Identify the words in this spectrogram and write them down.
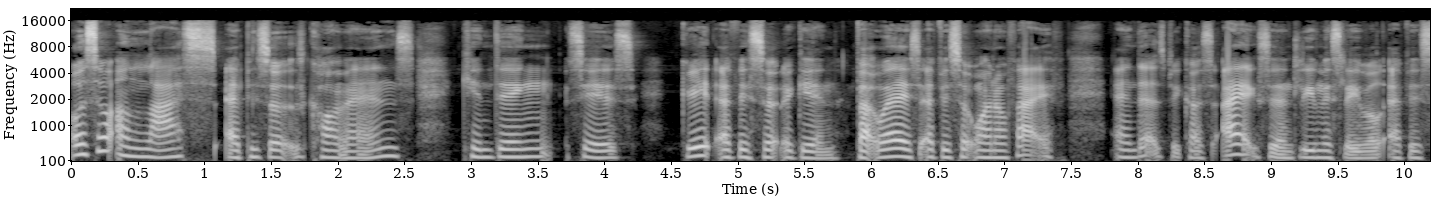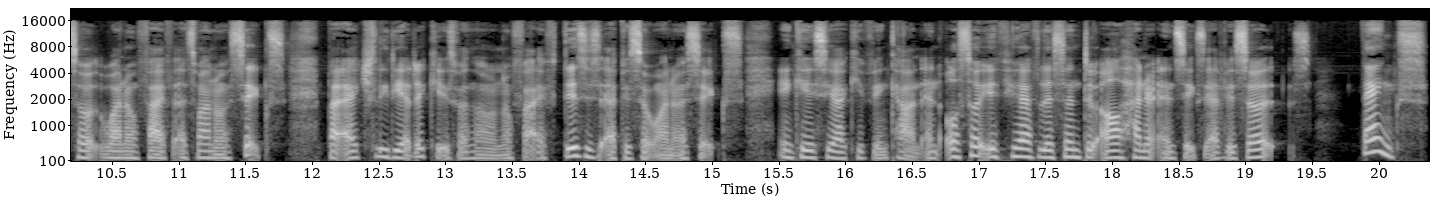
Also, on last episode's comments, Kinting says, Great episode again, but where is episode 105? And that's because I accidentally mislabeled episode 105 as 106, but actually the other case was 105. This is episode 106, in case you are keeping count. And also, if you have listened to all 106 episodes, thanks!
